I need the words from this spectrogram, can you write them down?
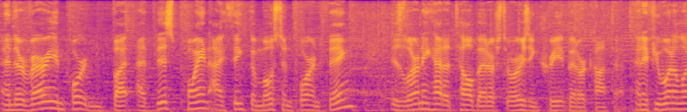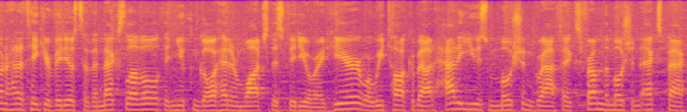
And they're very important, but at this point, I think the most important thing is learning how to tell better stories and create better content. And if you wanna learn how to take your videos to the next level, then you can go ahead and watch this video right here where we talk about how to use motion graphics from the Motion X Pack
